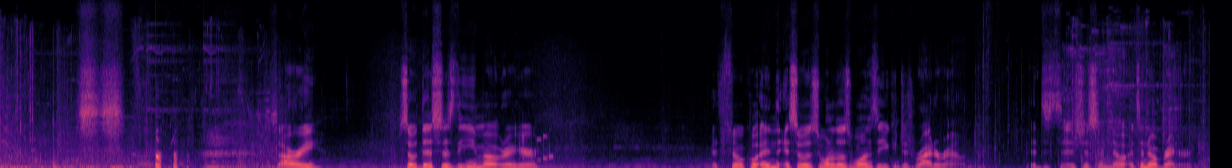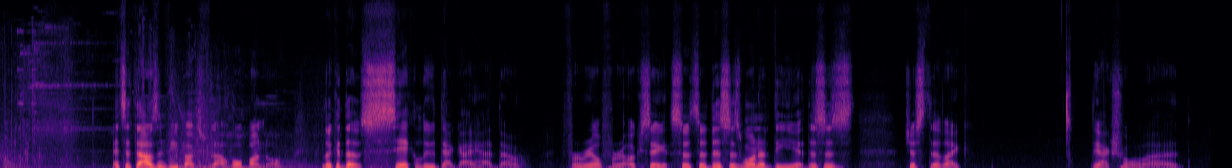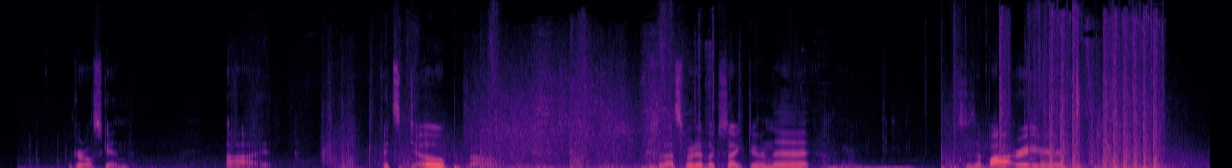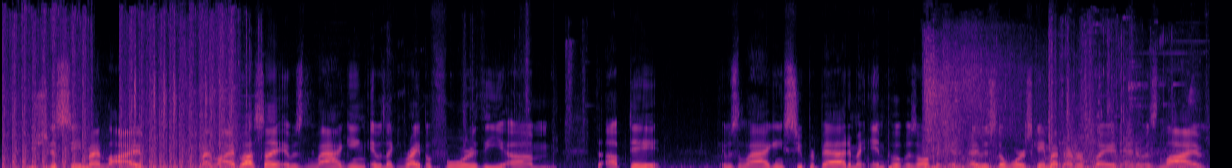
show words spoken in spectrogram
Sorry. So this is the emote right here. It's so cool, and so it's one of those ones that you can just ride around. It's it's just a no, it's a no-brainer. It's a thousand V bucks for that whole bundle. Look at those sick loot that guy had though, for real, for real. Okay, so so this is one of the this is just the like the actual uh, girl skin. Uh, it's dope, bro. So that's what it looks like doing that. This is a bot right here. You should have seen my live, my live last night. It was lagging. It was like right before the um, the update. It was lagging super bad, and my input was all. It, was the worst game I've ever played, and it was live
